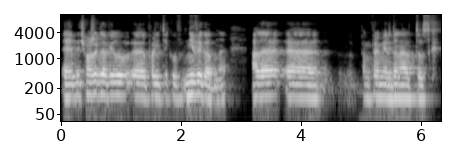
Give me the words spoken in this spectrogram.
e, być może dla wielu e, polityków niewygodne, ale pan premier Donald Tusk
